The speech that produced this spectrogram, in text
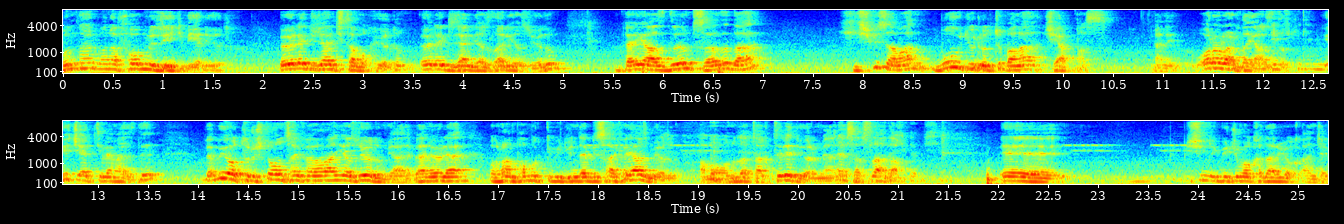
Bunlar bana fon müziği gibi geliyordu. Öyle güzel kitap okuyordum. Öyle güzel yazılar yazıyordum. Ve yazdığım sırada da hiçbir zaman bu gürültü bana şey yapmaz. Yani oralarda yazdım. Etkilemiyor. Hiç etkilemezdi. Ve bir oturuşta 10 sayfa falan yazıyordum yani. Ben öyle Orhan Pamuk gibi günde bir sayfa yazmıyordum. Ama onu da takdir ediyorum yani. Esaslı adam. şey. Ee, şimdi gücüm o kadar yok. Ancak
